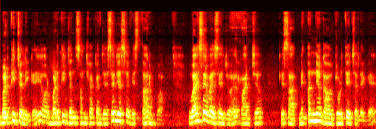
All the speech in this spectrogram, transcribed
बढ़ती चली गई और बढ़ती जनसंख्या का जैसे जैसे विस्तार हुआ वैसे वैसे जो है राज्य के साथ में अन्य गाँव जुड़ते चले गए।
